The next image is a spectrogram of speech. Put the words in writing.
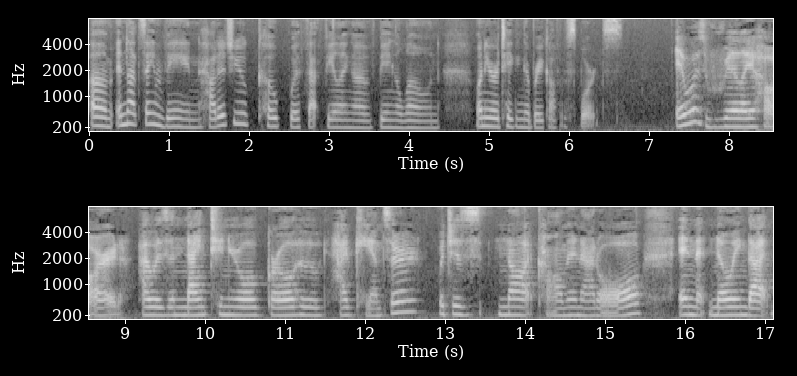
Um in that same vein how did you cope with that feeling of being alone when you were taking a break off of sports? It was really hard. I was a 19 year old girl who had cancer which is not common at all. And knowing that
